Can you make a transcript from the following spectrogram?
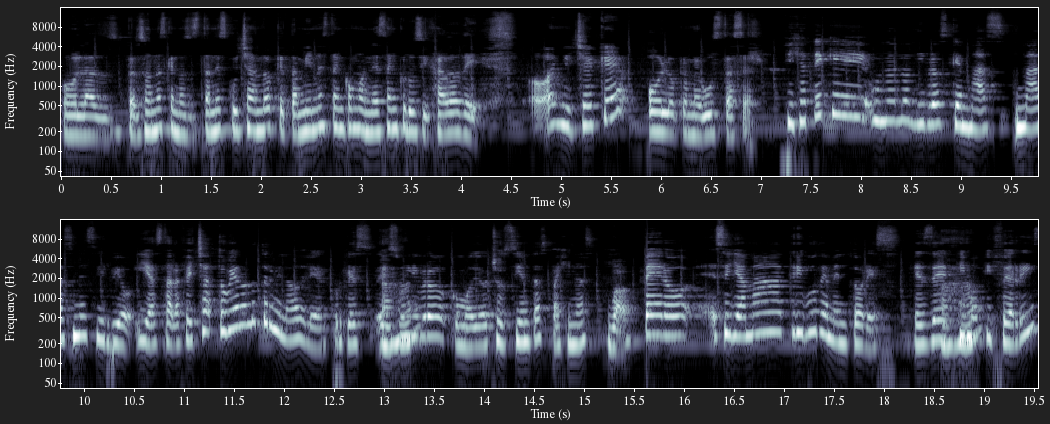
o las personas que nos están escuchando que también estén como en esa encrucijada de, ay, mi cheque o lo que me gusta hacer? Fíjate que uno de los libros que más, más me sirvió y hasta la fecha, todavía no lo he terminado de leer porque es, es un libro como de 800 páginas, wow. pero se llama Tribu de Mentores, es de Timothy Ferris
